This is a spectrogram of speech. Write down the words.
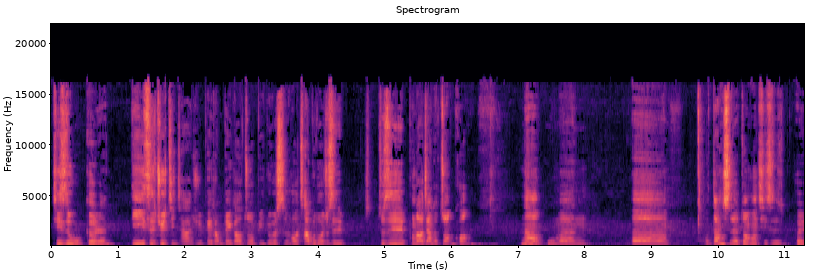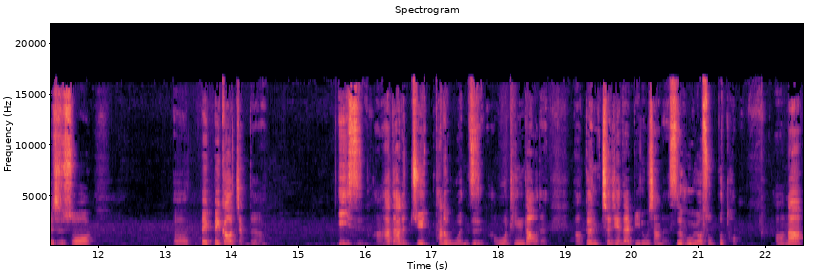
其实我个人第一次去警察局陪同被告做笔录的时候，差不多就是就是碰到这样的状况。那我们，呃，我当时的状况其实会是说，呃，被被告讲的意思啊，他的他的句他的文字，我听到的啊，跟呈现在笔录上的似乎有所不同。好，那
